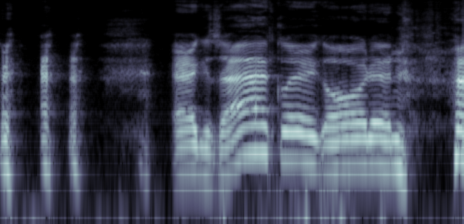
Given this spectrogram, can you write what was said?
exactly, Gordon.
